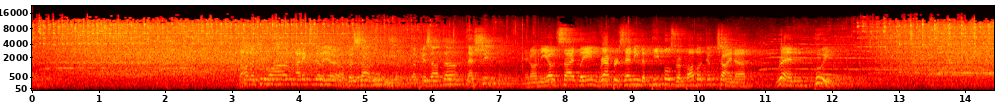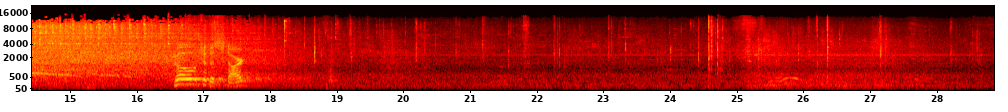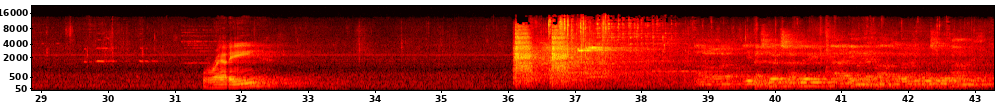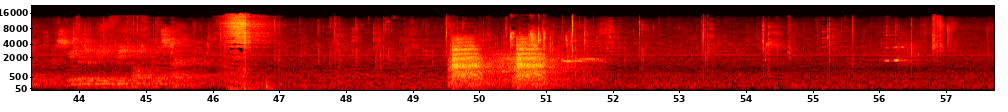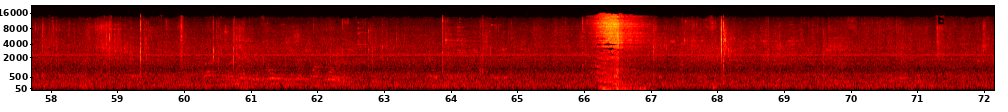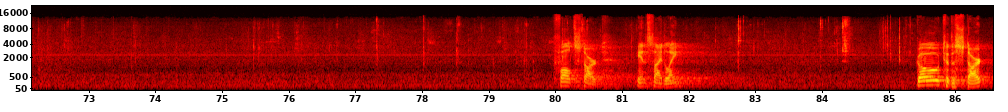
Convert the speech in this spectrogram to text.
Dans le couloir à l'extérieur de sang rouge, représentant la Chine. And on the outside lane, representing the People's Republic of China, Ren Hui. Go to the start. Ready. Les patineuses rappelées à ligne départ pour le propose au départ. Skaters are being recalled for the start. False start. Inside lane. Go to the start.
